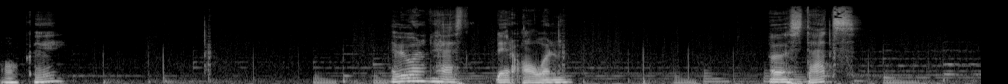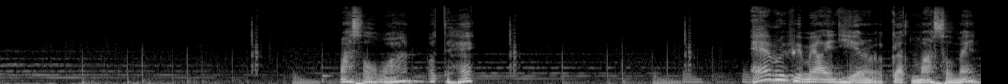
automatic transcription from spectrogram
Okay. Everyone has their own uh, stats. Muscle one? What the heck? Every female in here got muscle, man.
